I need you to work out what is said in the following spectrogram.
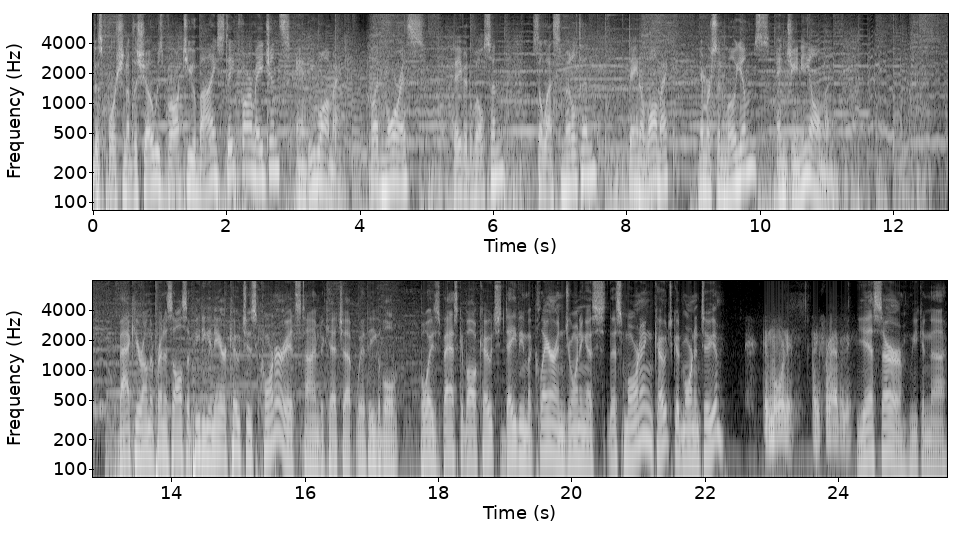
This portion of the show is brought to you by State Farm agents Andy Womack, Bud Morris, David Wilson, Celeste Middleton, Dana Womack, Emerson Williams, and Jeannie Allman. Back here on the Prentice Allsup Heating and Air Coaches Corner, it's time to catch up with Eagleville boys basketball coach Davy McLaren joining us this morning. Coach, good morning to you. Good morning. Thanks for having me. Yes, sir. You can uh,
